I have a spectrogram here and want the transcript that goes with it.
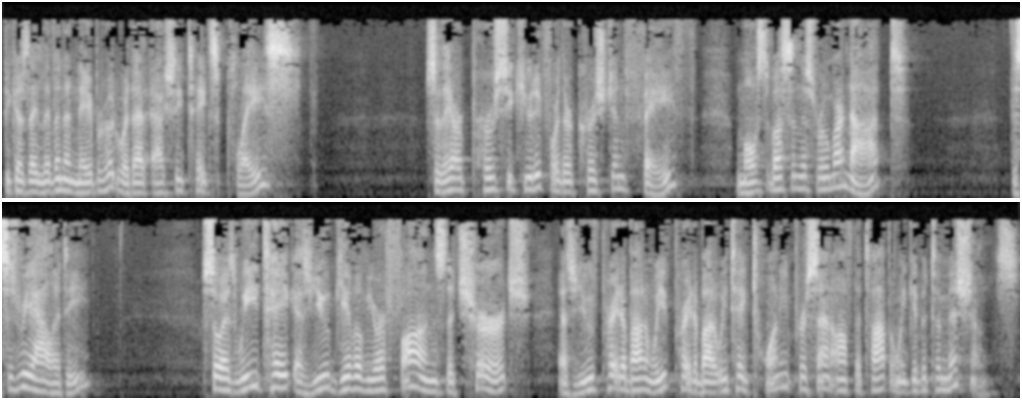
because they live in a neighborhood where that actually takes place. So they are persecuted for their Christian faith. Most of us in this room are not. This is reality. So as we take, as you give of your funds, the church, as you've prayed about and we've prayed about it, we take 20% off the top and we give it to missions.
